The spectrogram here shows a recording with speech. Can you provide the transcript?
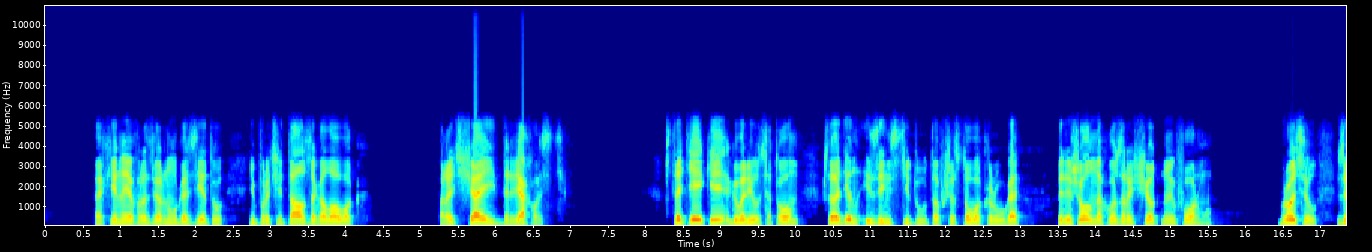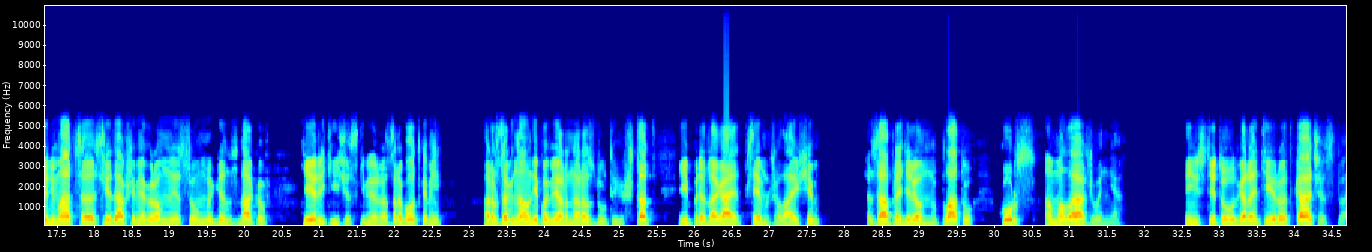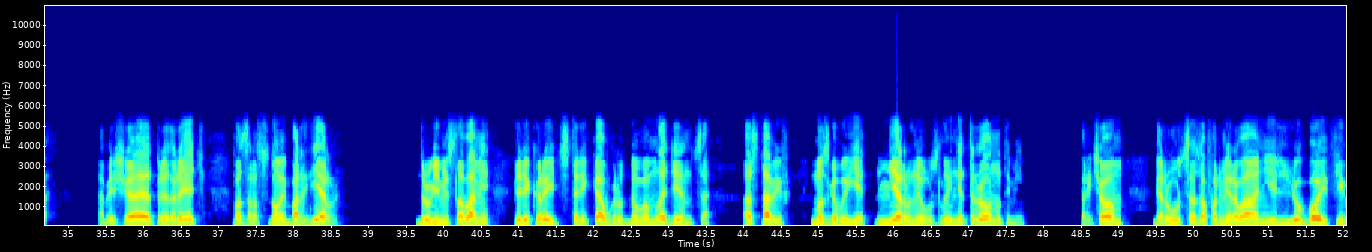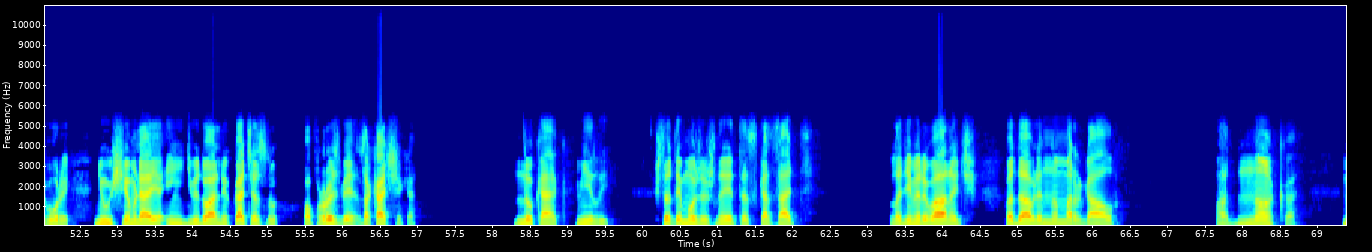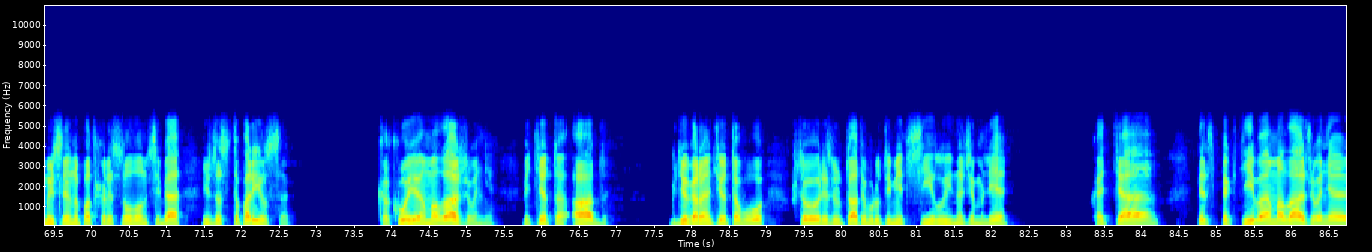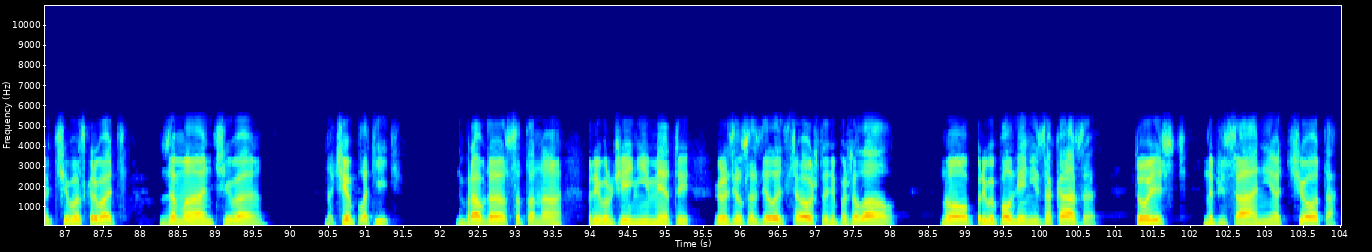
Ахинеев развернул газету и прочитал заголовок «Прощай, дряхлость!» В статейке говорилось о том, что один из институтов шестого круга перешел на хозрасчетную форму. Бросил заниматься съедавшими огромные суммы гензнаков теоретическими разработками, разогнал непомерно раздутый штат и предлагает всем желающим за определенную плату курс омолаживания. Институт гарантирует качество, обещает преодолеть возрастной барьер. Другими словами, перекрыть старика в грудного младенца, оставив мозговые нервные узлы нетронутыми. Причем берутся за формирование любой фигуры, не ущемляя индивидуальных качеств по просьбе заказчика. «Ну как, милый, что ты можешь на это сказать?» Владимир Иванович подавленно моргал. Однако, мысленно подхлестнул он себя и застопорился. Какое омолаживание? Ведь это ад. Где гарантия того, что результаты будут иметь силу и на земле? Хотя перспектива омолаживания, чего скрывать, заманчива. Но чем платить? Правда, сатана при вручении меты — грозился сделать все, что не пожелал, но при выполнении заказа, то есть написании отчета.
